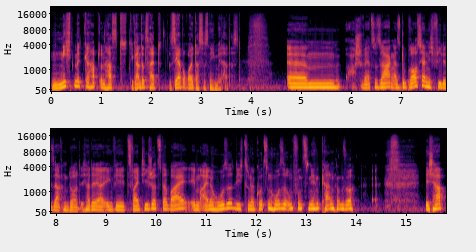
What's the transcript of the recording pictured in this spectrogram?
nicht mitgehabt und hast die ganze Zeit sehr bereut, dass du es nicht mithattest? Ähm, oh, schwer zu sagen. Also du brauchst ja nicht viele Sachen dort. Ich hatte ja irgendwie zwei T-Shirts dabei, eben eine Hose, die ich zu einer kurzen Hose umfunktionieren kann und so. Ich habe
